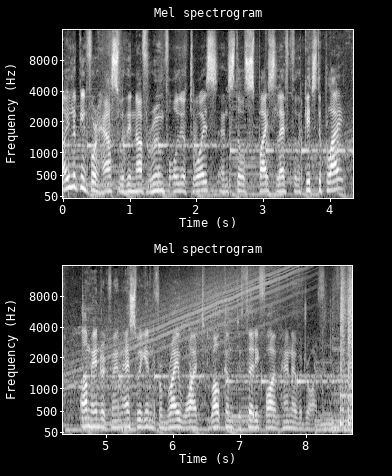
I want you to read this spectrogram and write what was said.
Are you looking for a house with enough room for all your toys and still space left for the kids to play? I'm Hendrik van Aswegen from Ray White. Welcome to 35 Hanover Drive.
